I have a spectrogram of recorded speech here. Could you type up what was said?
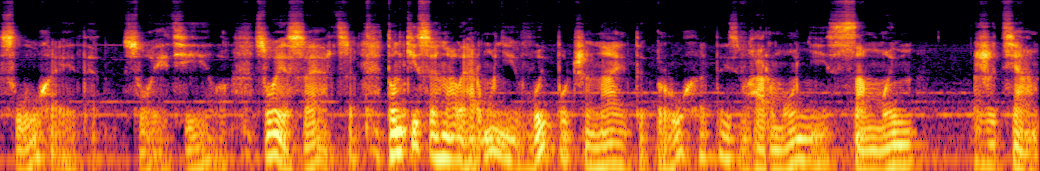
слухаєте своє тіло, своє серце, тонкі сигнали гармонії, ви починаєте рухатись в гармонії з самим життям.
